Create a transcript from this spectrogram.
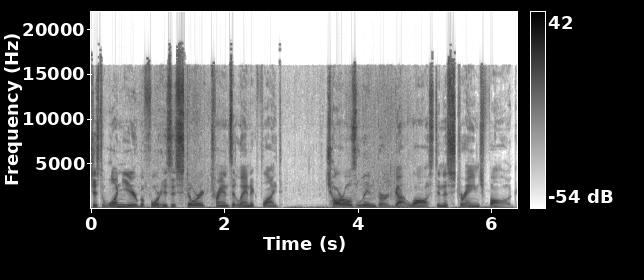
just one year before his historic transatlantic flight, Charles Lindbergh got lost in a strange fog.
